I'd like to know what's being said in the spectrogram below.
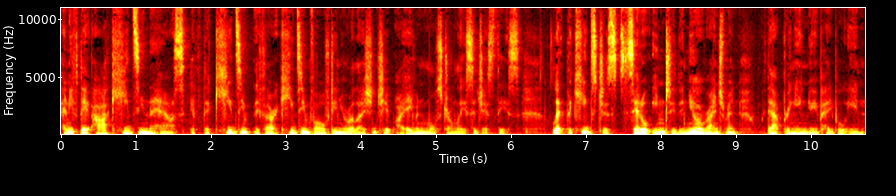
And if there are kids in the house, if the kids if there are kids involved in your relationship, I even more strongly suggest this. Let the kids just settle into the new arrangement without bringing new people in.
